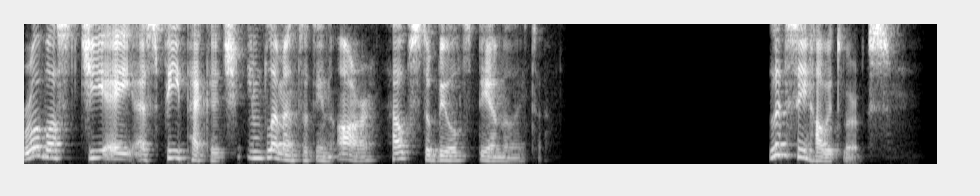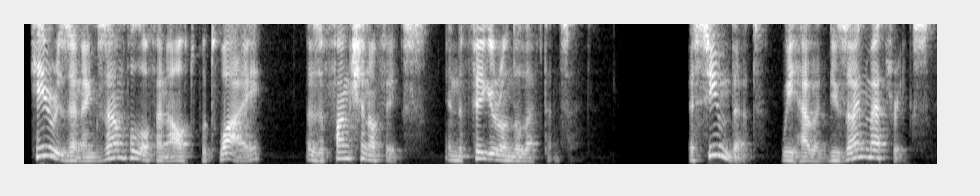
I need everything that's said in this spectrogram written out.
RobustGaSP package implemented in R helps to build the emulator. Let's see how it works. Here is an example of an output y as a function of x in the figure on the left-hand side. Assume that we have a design matrix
